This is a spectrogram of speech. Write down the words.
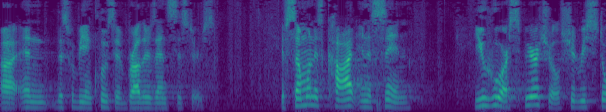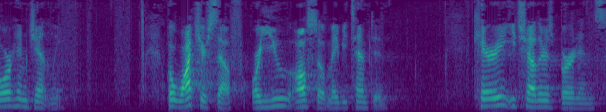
uh, and this would be inclusive, brothers and sisters. If someone is caught in a sin, you who are spiritual should restore him gently. But watch yourself, or you also may be tempted. Carry each other's burdens,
